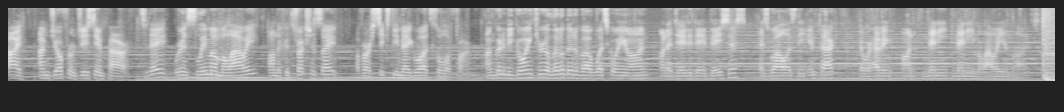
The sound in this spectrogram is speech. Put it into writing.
Hi, I'm Joe from JCM Power. Today, we're in Salima, Malawi on the construction site of our 60 megawatt solar farm. I'm going to be going through a little bit about what's going on on a day-to-day basis, as well as the impact that we're having on many, many Malawian lives.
